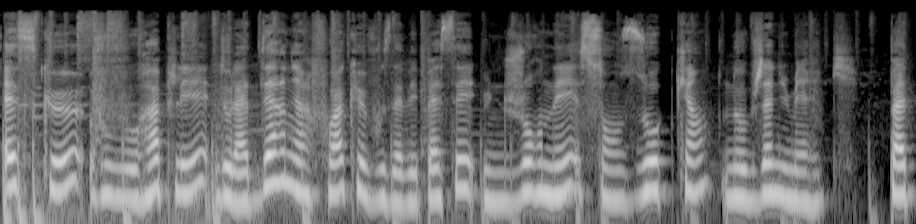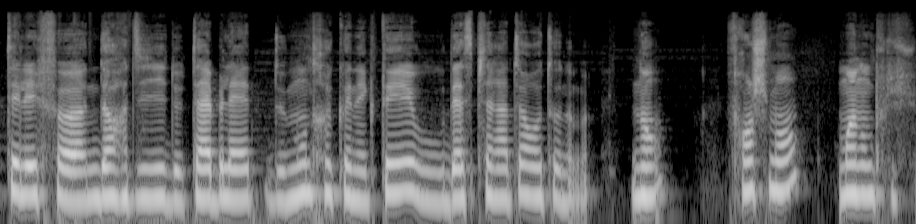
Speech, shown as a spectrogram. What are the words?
Est-ce que vous vous rappelez de la dernière fois que vous avez passé une journée sans aucun objet numérique? Pas de téléphone, d'ordi, de tablette, de montre connectée ou d'aspirateur autonome Non Franchement, moi non plus.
